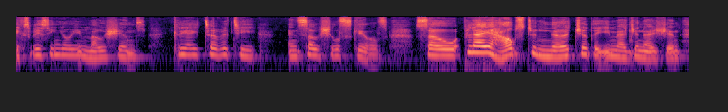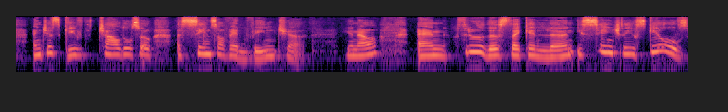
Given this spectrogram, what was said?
expressing your emotions, creativity, and social skills. So play helps to nurture the imagination and just give the child also a sense of adventure you know and through this they can learn essentially skills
